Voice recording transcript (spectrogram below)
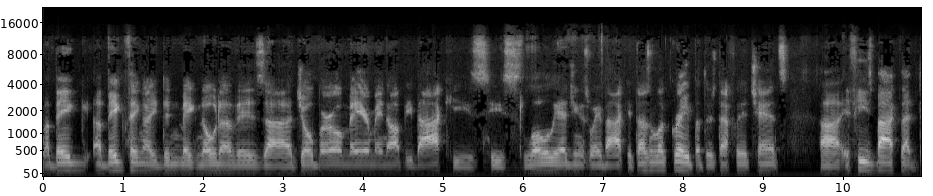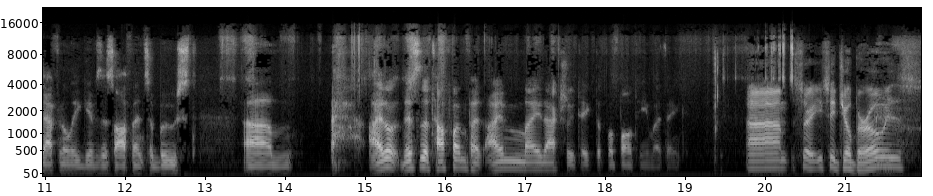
a big a big thing I didn't make note of is uh, Joe Burrow may or may not be back. He's he's slowly edging his way back. It doesn't look great, but there's definitely a chance. Uh, if he's back, that definitely gives this offense a boost. Um, I don't. This is a tough one, but I might actually take the football team. I think, Um, sorry, you say Joe Burrow is?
